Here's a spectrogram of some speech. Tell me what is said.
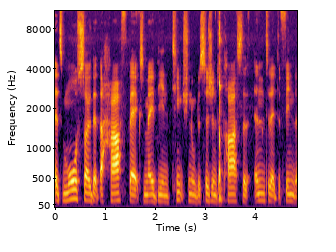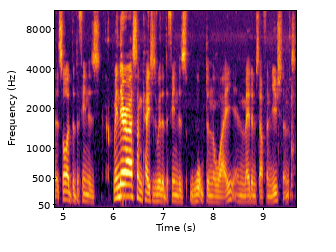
it's more so that the halfbacks made the intentional decision to pass it into that defender. It's not like the defenders. I mean, there are some cases where the defenders walked in the way and made himself a nuisance,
